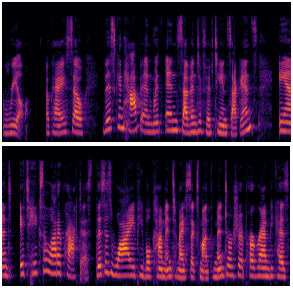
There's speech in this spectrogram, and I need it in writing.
reel. Okay. So this can happen within seven to 15 seconds. And it takes a lot of practice. This is why people come into my six month mentorship program because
